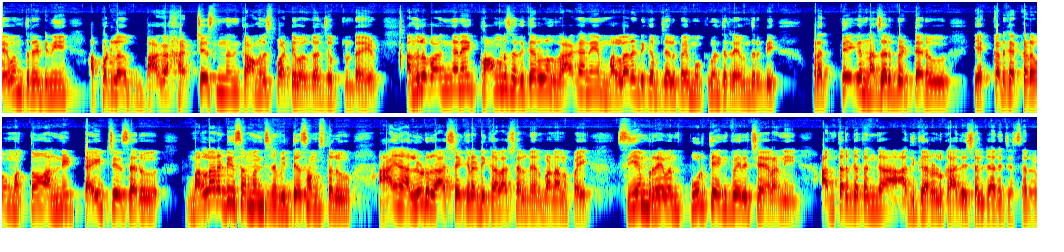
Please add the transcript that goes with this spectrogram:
రేవంత్ రెడ్డిని అప్పట్లో బాగా హట్ చేసిందని కాంగ్రెస్ పార్టీ వర్గాలు చెప్తుంటాయి అందులో భాగంగానే కాంగ్రెస్ అధికారంలోకి రాగానే మల్లారెడ్డి కబ్జాలపై ముఖ్యమంత్రి రేవంత్ రెడ్డి ప్రత్యేక నజర్ పెట్టారు. ఎక్కడికక్కడ మొత్తం అన్ని టైట్ చేశారు. మల్లారెడ్డికి సంబంధించిన విద్యా సంస్థలు ఆయన అల్లుడు రాజశేఖర రెడ్డి కళాశాల నిర్మాణాలపై సీఎం రేవంత్ పూర్తి ఎంక్వైరీ చేయాలని అంతర్గతంగా అధికారులకు ఆదేశాలు జారీ చేశారు.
